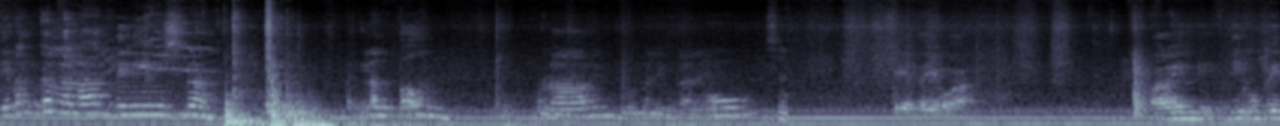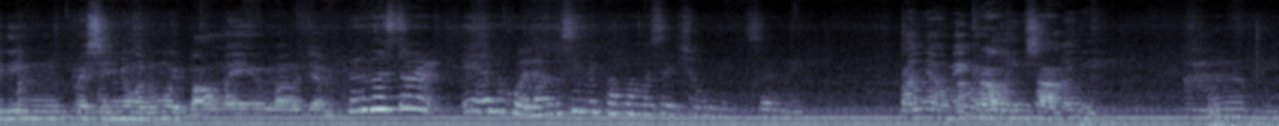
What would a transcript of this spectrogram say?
Tinanggal na lahat, dininis na. Ilang taon. Wala rin. Bumalik pa rin. Oo. Kaya tayo ka. Para hindi, hindi ko pwedeng pressin yung ano mo eh, baka may ano dyan. Pero master, eh ano ko lang, kasi nagpapamassage ako minsan eh. Kanya, may cracking sa akin eh. Ah, okay.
